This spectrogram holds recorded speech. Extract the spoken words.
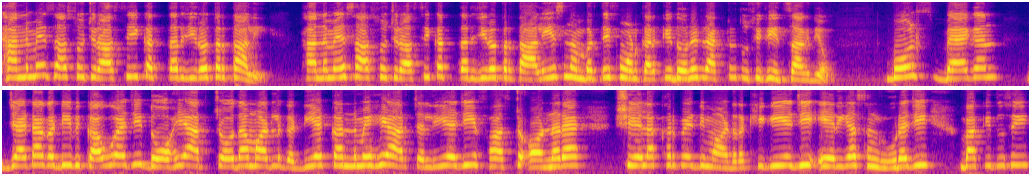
9874871043 9874871043 ਇਸ ਨੰਬਰ ਤੇ ਫੋਨ ਕਰਕੇ ਦੋਨੇ ਟਰੈਕਟਰ ਤੁਸੀਂ ਖਰੀਦ ਸਕਦੇ ਹੋ। ਬੋਲਸ ਬੈਗਨ ਜੈਟਾ ਗੱਡੀ ਵਿਕਾਊ ਹੈ ਜੀ 2014 ਮਾਡਲ ਗੱਡੀ ਹੈ 91000 ਚੱਲੀ ਹੈ ਜੀ ਫਸਟ ਓਨਰ ਹੈ 6 ਲੱਖ ਰੁਪਏ ਡਿਮਾਂਡ ਰੱਖੀ ਗਈ ਹੈ ਜੀ ਏਰੀਆ ਸੰਗਰੂਰ ਹੈ ਜੀ। ਬਾਕੀ ਤੁਸੀਂ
